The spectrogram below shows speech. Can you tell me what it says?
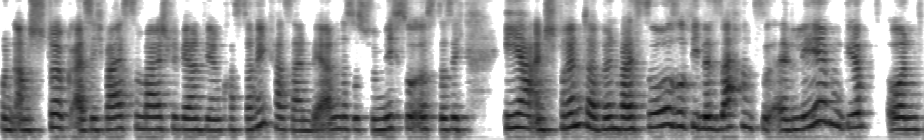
und am Stück. Also ich weiß zum Beispiel, während wir in Costa Rica sein werden, dass es für mich so ist, dass ich eher ein Sprinter bin, weil es so, so viele Sachen zu erleben gibt und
